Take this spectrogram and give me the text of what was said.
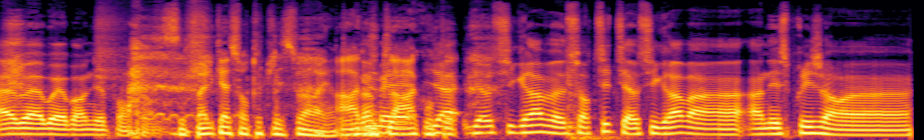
Ah bah ouais, bah, on n'y est pas encore. C'est pas le cas sur toutes les soirées. hein. Ah, non, de mais te la il y, raconter. a- il y a aussi grave, euh, sur titre, il y a aussi grave un, un esprit genre, euh,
